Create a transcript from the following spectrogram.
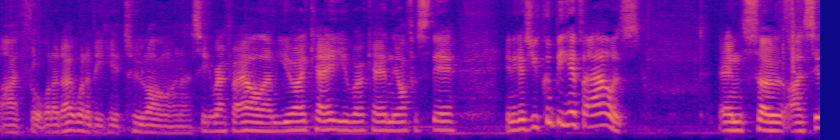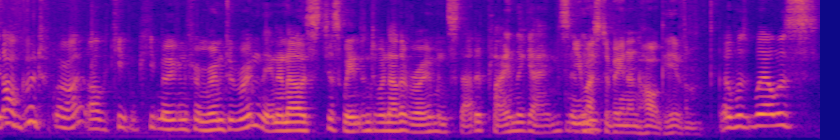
I thought, well, I don't want to be here too long. And I said, Raphael, are you okay? You were okay in the office there? And he goes, you could be here for hours. And so I said, "Oh, good. All right. I'll keep keep moving from room to room then." And I was just went into another room and started playing the games. And You must have been in hog heaven. it was well, it was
